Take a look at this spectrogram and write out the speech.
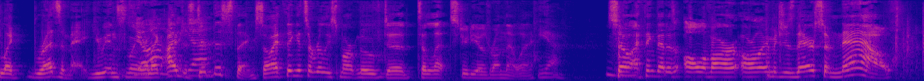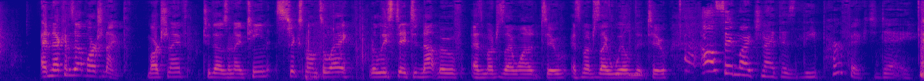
like resume. You instantly are like, I just yeah. did this thing. So I think it's a really smart move to to let studios run that way. Yeah. So I think that is all of our our images there. So now, and that comes out March 9th. March 9th, 2019, six months away. Release date did not move as much as I wanted to, as much as I willed it to. I'll say March 9th is the perfect day.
